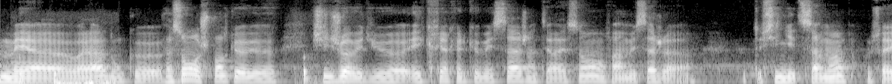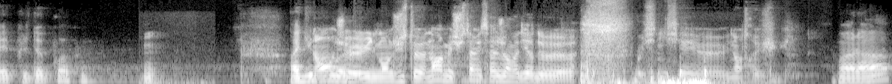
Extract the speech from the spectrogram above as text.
Mais euh, voilà, donc euh, de toute façon, je pense que euh, Shinjo avait dû euh, écrire quelques messages intéressants, enfin un message à, te signer de sa main pour que ça ait plus de poids. Quoi. Mm. Ouais, du non, coup, je euh, lui demande juste, euh, non, mais juste un message, on va dire, de pour lui signifier euh, une entrevue. voilà.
